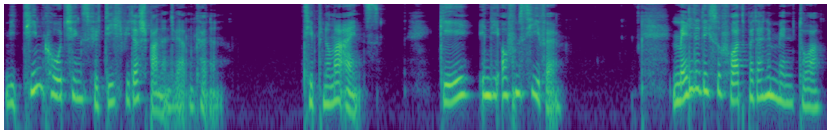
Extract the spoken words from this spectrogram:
wie Team-Coachings für dich wieder spannend werden können. Tipp Nummer eins: Geh in die Offensive. Melde dich sofort bei deinem Mentor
